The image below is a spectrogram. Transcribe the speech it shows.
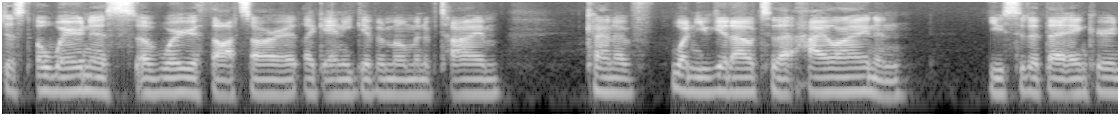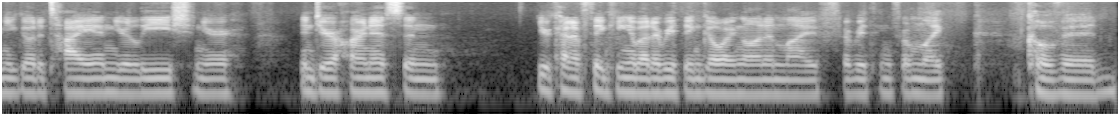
just awareness of where your thoughts are at like any given moment of time. kind of when you get out to that high line and you sit at that anchor and you go to tie in your leash and your into your harness and you're kind of thinking about everything going on in life, everything from like COVID,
